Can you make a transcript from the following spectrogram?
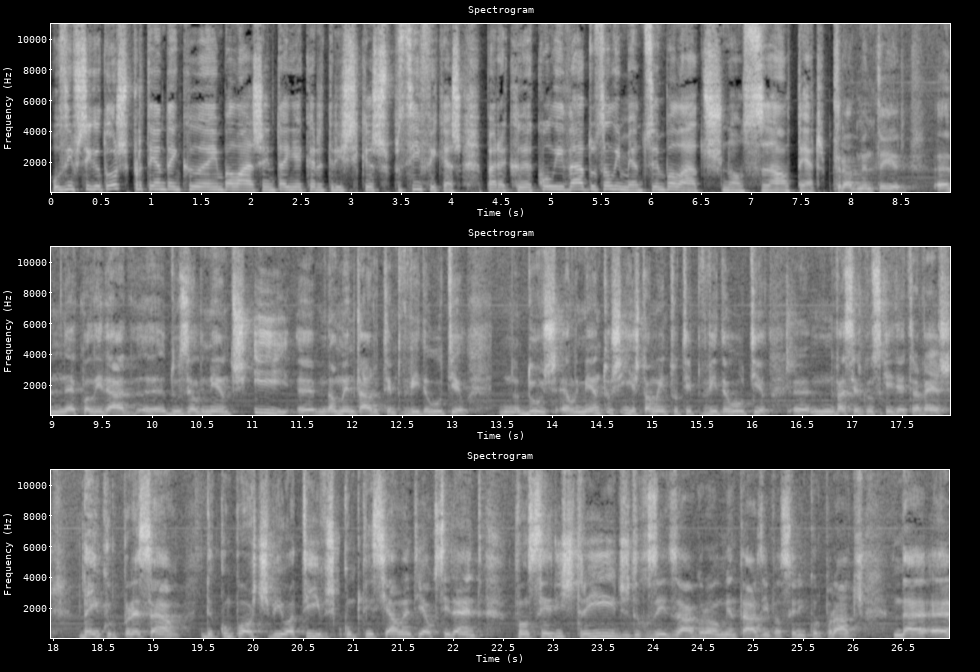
Os investigadores pretendem que a embalagem tenha características específicas para que a qualidade dos alimentos embalados não se altere. Terá de manter a qualidade eh, dos alimentos e aumentar o tempo de vida útil dos alimentos e este aumento do tipo de vida útil vai ser conseguido através da incorporação de compostos bioativos com potencial antioxidante vão ser extraídos de resíduos agroalimentares e vão ser incorporados na, eh,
